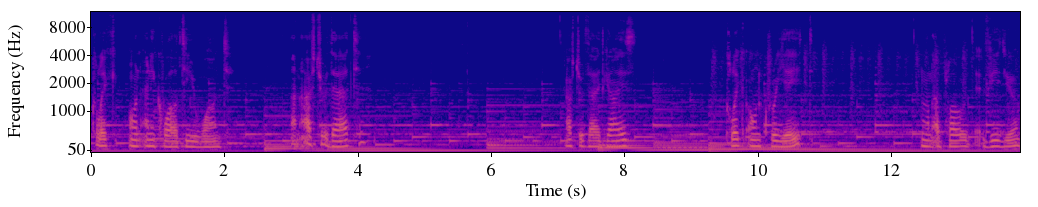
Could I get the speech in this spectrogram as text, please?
Click on any quality you want. And after that after that guys click on create and upload video.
